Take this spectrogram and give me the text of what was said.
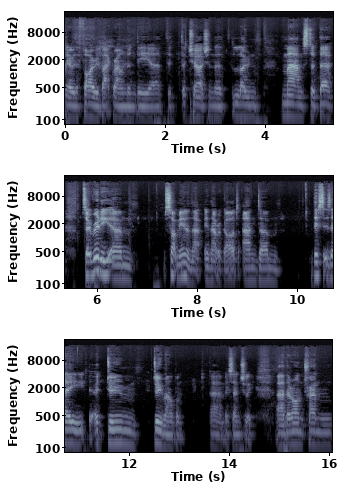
you know, with the fiery background and the, uh, the the church and the lone man stood there. So it really um, sucked me in in that in that regard. And um, this is a a doom doom album um, essentially. Uh, they're on Tran-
